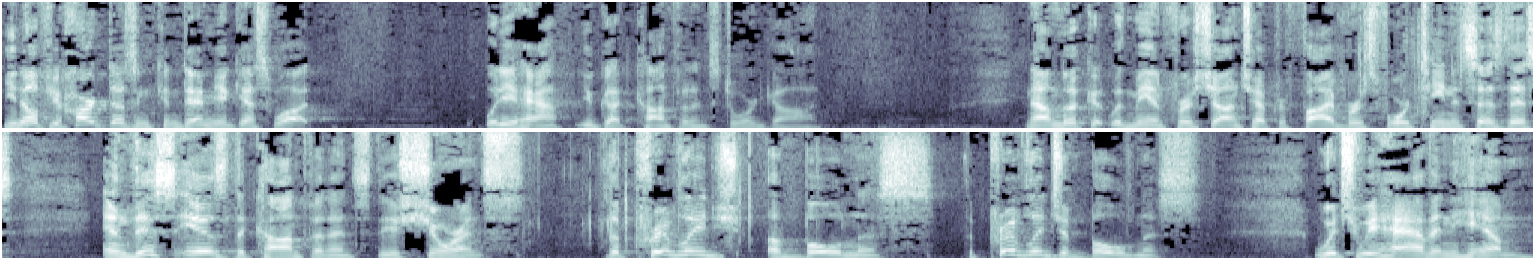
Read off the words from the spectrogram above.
You know, if your heart doesn't condemn you, guess what? What do you have? You've got confidence toward God. Now look at with me in 1 John chapter 5 verse 14 it says this and this is the confidence the assurance the privilege of boldness the privilege of boldness which we have in Him,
